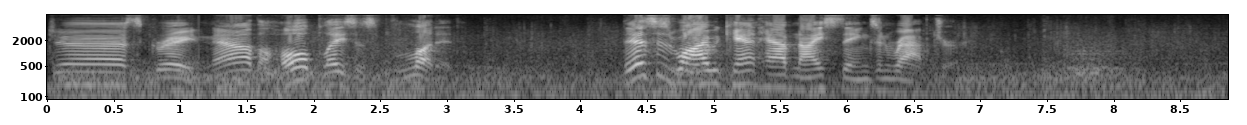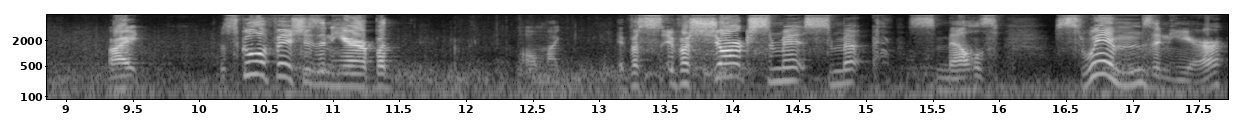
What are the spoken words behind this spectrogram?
Just great. Now the whole place is flooded. This is why we can't have nice things in Rapture. Alright. The School of Fish is in here, but... Oh my... If a, if a shark sm sm smells... Swims in here...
